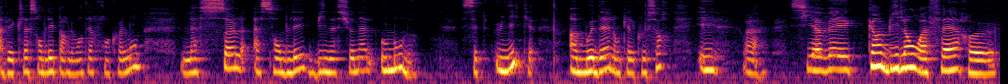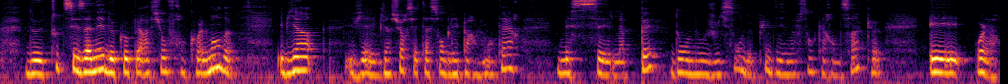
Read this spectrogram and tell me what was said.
avec l'Assemblée parlementaire franco-allemande, la seule assemblée binationale au monde. C'est unique, un modèle en quelque sorte. Et voilà, s'il n'y avait qu'un bilan à faire euh, de toutes ces années de coopération franco-allemande, eh bien, il y a bien sûr cette assemblée parlementaire, mais c'est la paix dont nous jouissons depuis 1945. Et voilà,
